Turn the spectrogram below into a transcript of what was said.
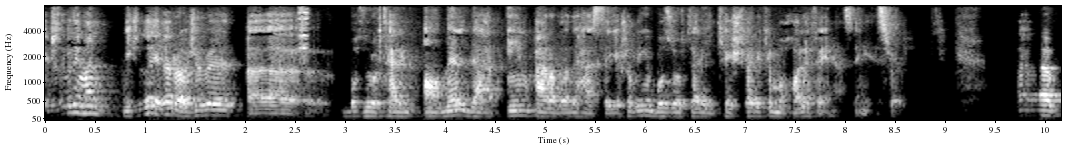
اجازه بدید من یک دقیقه راجع به بزرگترین عامل در این قرارداد هسته یا بگیم بزرگترین کشوری که مخالف این هست یعنی اسرائیل. آیا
